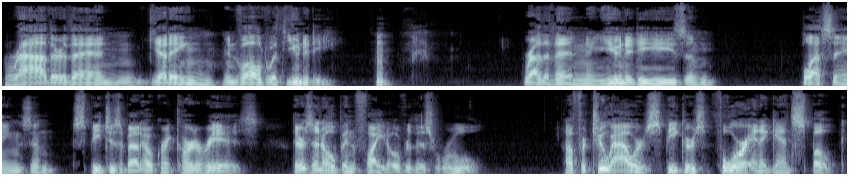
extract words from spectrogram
rather than getting involved with unity, rather than unities and blessings and speeches about how great Carter is, there's an open fight over this rule. Uh, for two hours, speakers for and against spoke.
